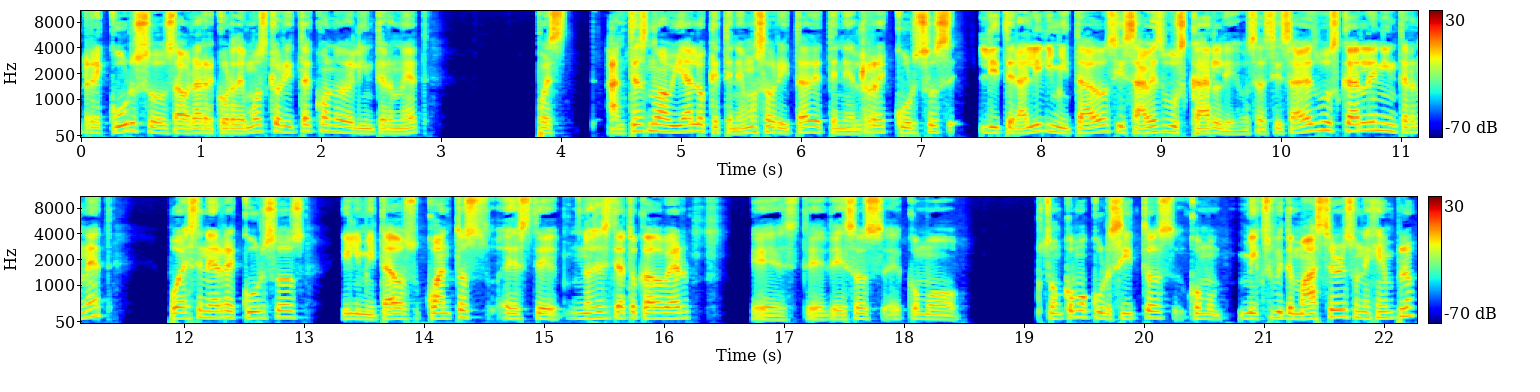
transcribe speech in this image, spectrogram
recursos. Ahora recordemos que ahorita con lo del Internet, pues antes no había lo que tenemos ahorita de tener recursos literal ilimitados si sabes buscarle. O sea, si sabes buscarle en Internet, puedes tener recursos ilimitados. ¿Cuántos, este, no sé si te ha tocado ver, este, de esos eh, como, son como cursitos, como Mix with the Masters, un ejemplo,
